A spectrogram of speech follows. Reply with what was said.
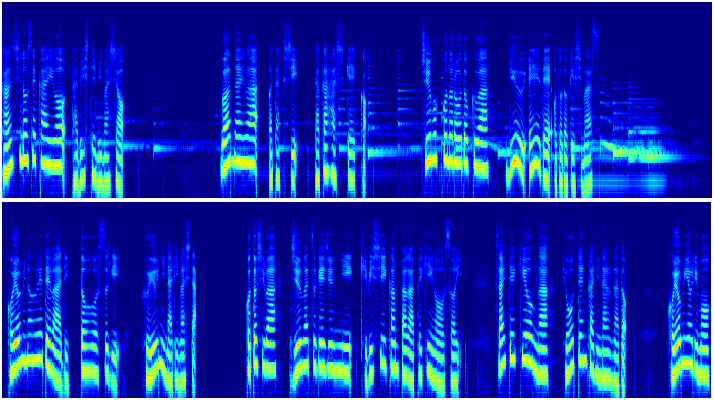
監視の世界を旅してみましょう。ご案内は私高橋恵子。中国語の朗読は劉英でお届けします。暦の上では立冬を過ぎ冬になりました。今年は10月下旬に厳しい寒波が北京を襲い最低気温が氷点下になるなど暦よりも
